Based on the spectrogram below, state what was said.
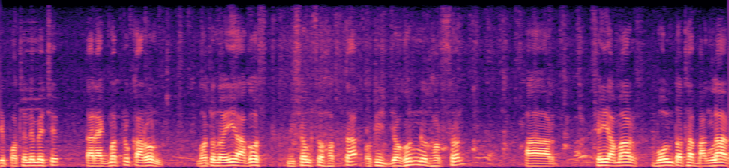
যে পথে নেমেছে, তার একমাত্র কারণ গত নয়ই আগস্ট নৃশংস হত্যা। অতি জঘন্য ধর্ষণ। আর সেই আমার বোন তথা বাংলার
